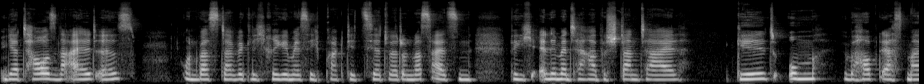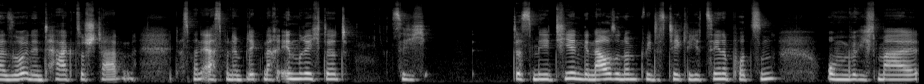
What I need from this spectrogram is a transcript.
Jahrtausende alt ist und was da wirklich regelmäßig praktiziert wird und was als ein wirklich elementarer Bestandteil gilt, um überhaupt erstmal so in den Tag zu starten. Dass man erstmal den Blick nach innen richtet, sich das Meditieren genauso nimmt wie das tägliche Zähneputzen, um wirklich mal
